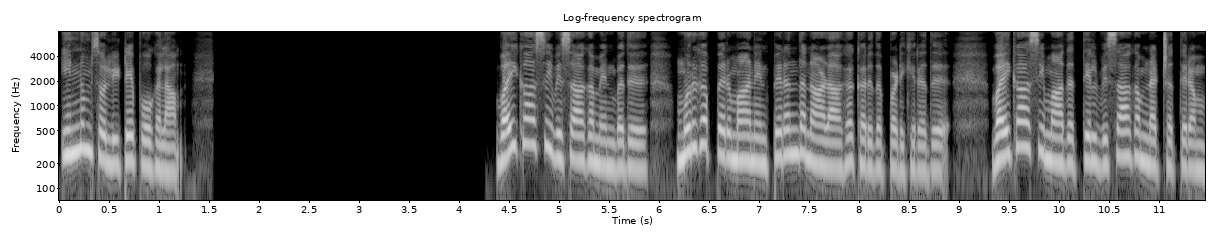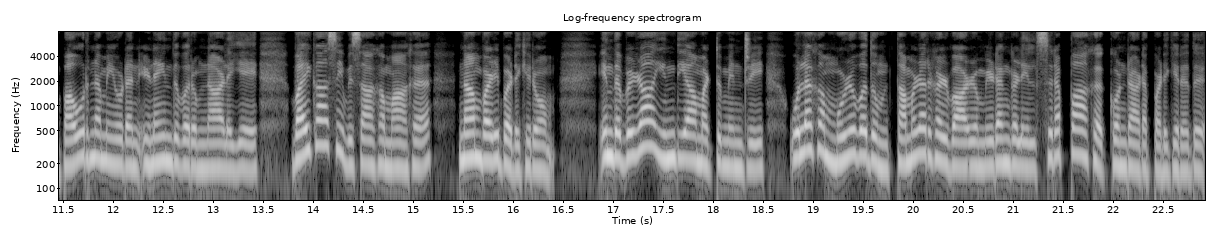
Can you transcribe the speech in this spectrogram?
இன்னும் சொல்லிட்டே போகலாம். வைகாசி விசாகம் என்பது முருகப்பெருமானின் பிறந்த நாளாக கருதப்படுகிறது. வைகாசி மாதத்தில் விசாகம் நட்சத்திரம் பௌர்ணமியுடன் இணைந்து வரும் நாளையே வைகாசி விசாகமாக நாம் வழிபடுகிறோம். இந்த விழா இந்தியா மட்டுமின்றி உலகம் முழுவதும் தமிழர்கள் வாழும் இடங்களில் சிறப்பாக கொண்டாடப்படுகிறது.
